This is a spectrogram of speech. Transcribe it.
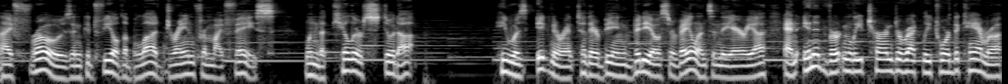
I froze and could feel the blood drain from my face when the killer stood up. He was ignorant to there being video surveillance in the area and inadvertently turned directly toward the camera,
